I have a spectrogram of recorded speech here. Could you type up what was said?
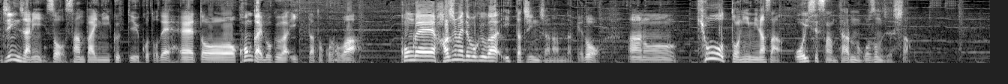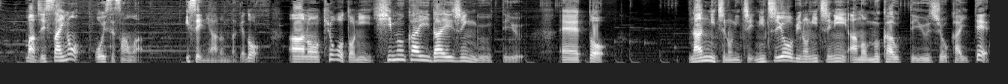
神社に、そう、参拝に行くっていうことで、えっ、と、今回僕が行ったところは、これ、初めて僕が行った神社なんだけど、あのー京都に皆さん、お伊勢さんってあるのご存知でした？まあ実際のお伊勢さんは伊勢にあるんだけど、あの、京都に日向大神宮っていう、えーっと、何日の日、日曜日の日に、あの、向かうっていう字を書いて、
